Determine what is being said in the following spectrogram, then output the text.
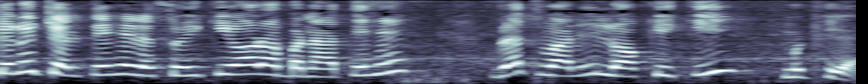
चलो चलते हैं रसोई की ओर और बनाते हैं व्रत वाली लौकी की मुठिया।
